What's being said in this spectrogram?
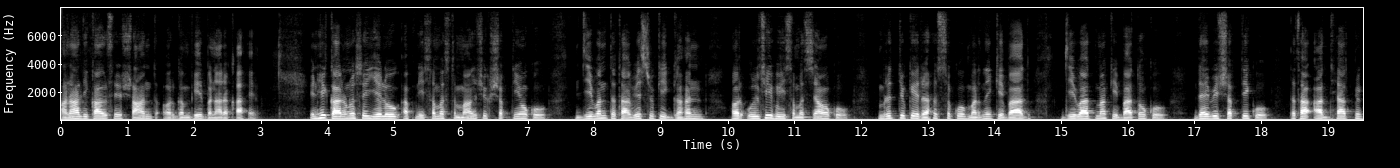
अनादिकाल से शांत और गंभीर बना रखा है। इन्हीं कारणों से ये लोग अपनी समस्त मानसिक शक्तियों को, जीवन तथा विश्व की गहन और उलझी हुई समस्याओं को, मृत्यु के रहस्य को मरने के बाद जीवात्मा की बातों को, दैवी शक्ति को तथा आध्यात्मिक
